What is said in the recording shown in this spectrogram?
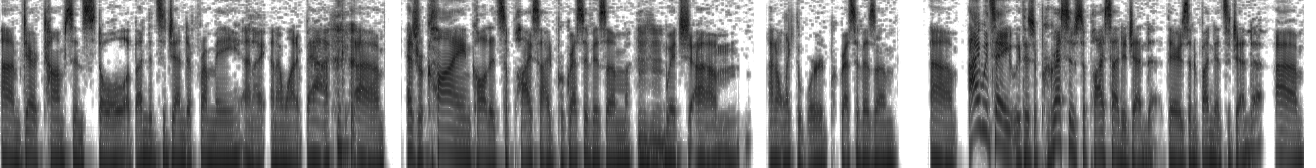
Um, Derek Thompson stole abundance agenda from me and I, and I want it back. um, Ezra Klein called it supply side progressivism, mm-hmm. which um, I don't like the word progressivism. Um, I would say there's a progressive supply side agenda. There's an abundance agenda. Um,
